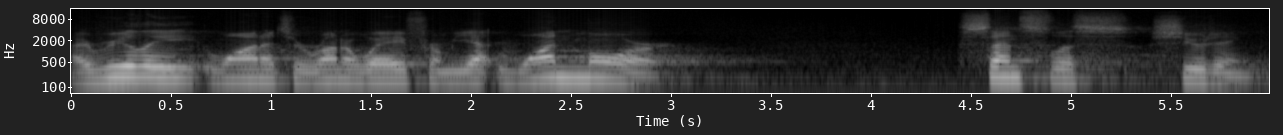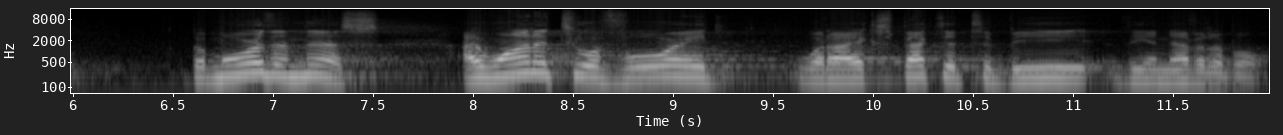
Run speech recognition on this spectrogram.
I really wanted to run away from yet one more senseless shooting. But more than this, I wanted to avoid what I expected to be the inevitable.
